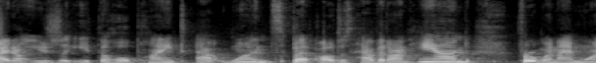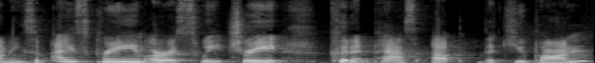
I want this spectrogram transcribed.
I don't usually eat the whole pint at once, but I'll just have it on hand for when I'm wanting some ice cream or a sweet treat. Couldn't pass up the coupon.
